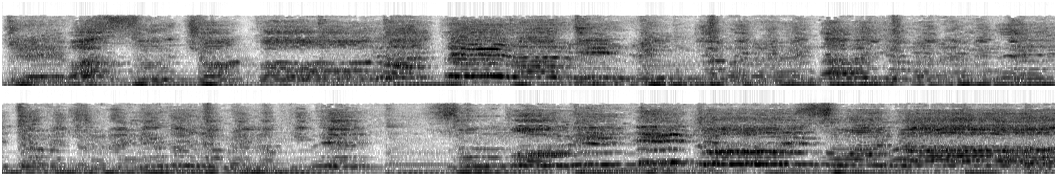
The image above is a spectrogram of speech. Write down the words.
lleva su chocolatera, rin, rin. Yo me reventaba, yo me reventé, yo me churré miedo, yo me lo quité. Su molinillo y su anafre.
